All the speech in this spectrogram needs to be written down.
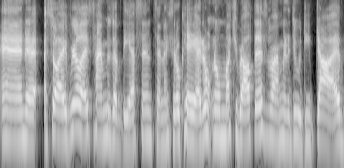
And uh, so I realized time was of the essence, and I said, okay, I don't know much about this, but I'm going to do a deep dive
